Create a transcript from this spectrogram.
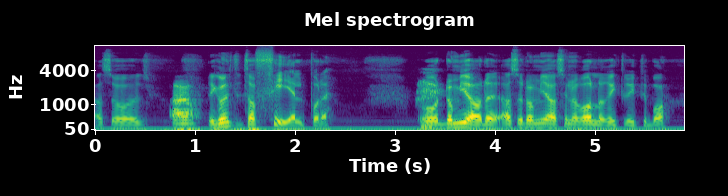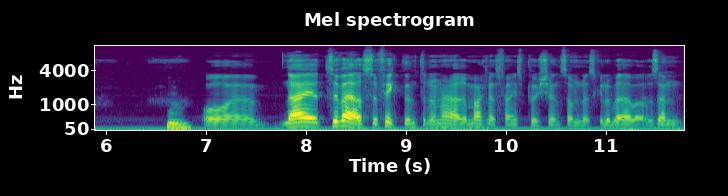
Alltså Ja, ja. det går inte att ta fel på det. Och de gör det, alltså de gör sina roller riktigt, riktigt bra. Mm. Och nej, tyvärr så fick det inte den här marknadsföringspushen som den skulle behöva. Och sen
